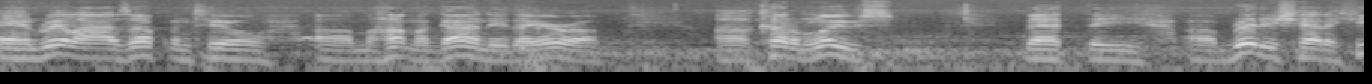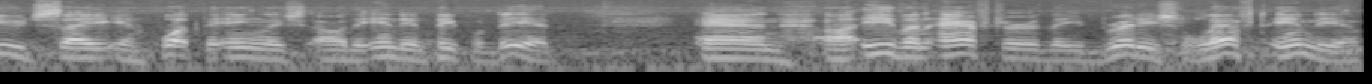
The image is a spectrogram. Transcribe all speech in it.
and realized up until uh, Mahatma Gandhi there uh, uh, cut them loose that the uh, British had a huge say in what the English or the Indian people did. And uh, even after the British left India,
